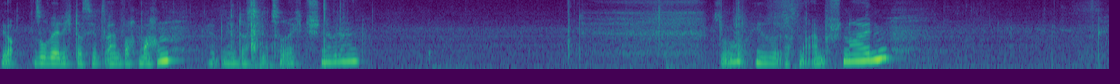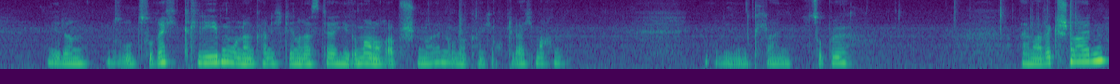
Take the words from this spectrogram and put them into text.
Ja, so werde ich das jetzt einfach machen. Ich werde mir das hier zurechtschnibbeln. So, hier so erstmal abschneiden. Mir dann so zurechtkleben und dann kann ich den Rest ja hier immer noch abschneiden oder kann ich auch gleich machen. Hier diesen kleinen Zuppel einmal wegschneiden.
